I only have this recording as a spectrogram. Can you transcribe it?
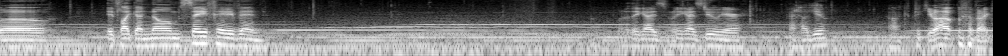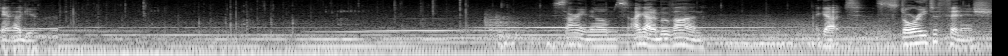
Whoa. It's like a gnome safe haven. What do they guys what do you guys do here? Can I hug you? Oh, I could pick you up, but I can't hug you. Sorry, gnomes. I gotta move on. I got story to finish.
